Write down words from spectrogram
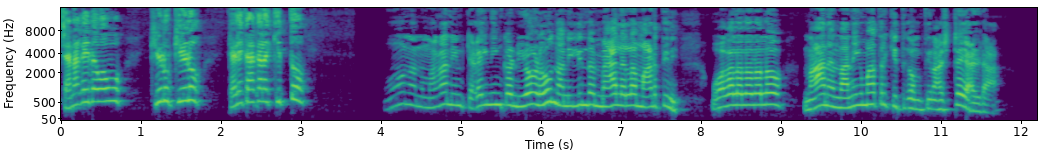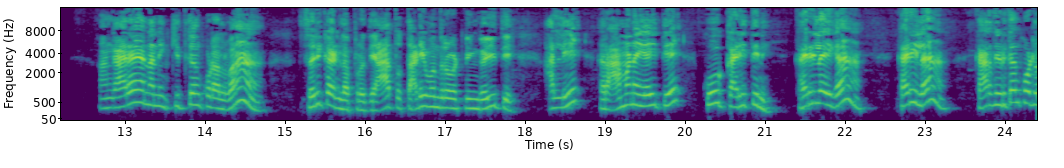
ಚೆನ್ನಾಗಿದ್ದಾವು ಕೀಳು ಕೀಳು. ಕೀಳು ಕೆಳಕಾಕನ ಕಿತ್ತು. ಹ್ಞೂ, ನನ್ನ ಮಗ, ನಿನ್ ಕೆಳಗೆ ನಿಂತ್ಕೊಂಡು ಹೇಳು. ನಾನು ಇಲ್ಲಿಂದ ಮ್ಯಾಲೆಲ್ಲ ಮಾಡ್ತೀನಿ. ಹೋಗಲ್ಲ ನಾನು, ನನಗೆ ಮಾತ್ರ ಕಿತ್ಕೊಂಬ್ತೀನಿ ಅಷ್ಟೇ ಎರಡ ಹಂಗಾರೆ ನನಗೆ ಕಿತ್ಕೊಂಡು ಕೊಡಲ್ವಾ? ಸರಿ ಕಣ್ಣ ಪ್ರತಿ ಆತು ತಡಿ ಬಂದ್ರೆ ಒಟ್ಟು ನಿಂಗೆ ಐತಿ. ಅಲ್ಲಿ ರಾಮಣ್ಣ ಐತಿ, ಹೋಗಿ ಕರಿತೀನಿ. ಕರಿಲ ಈಗ? ಕರಿಲ? ಕರ್ದು ಹಿಡ್ಕೊಂಡು ಕೊಡ್ಲ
